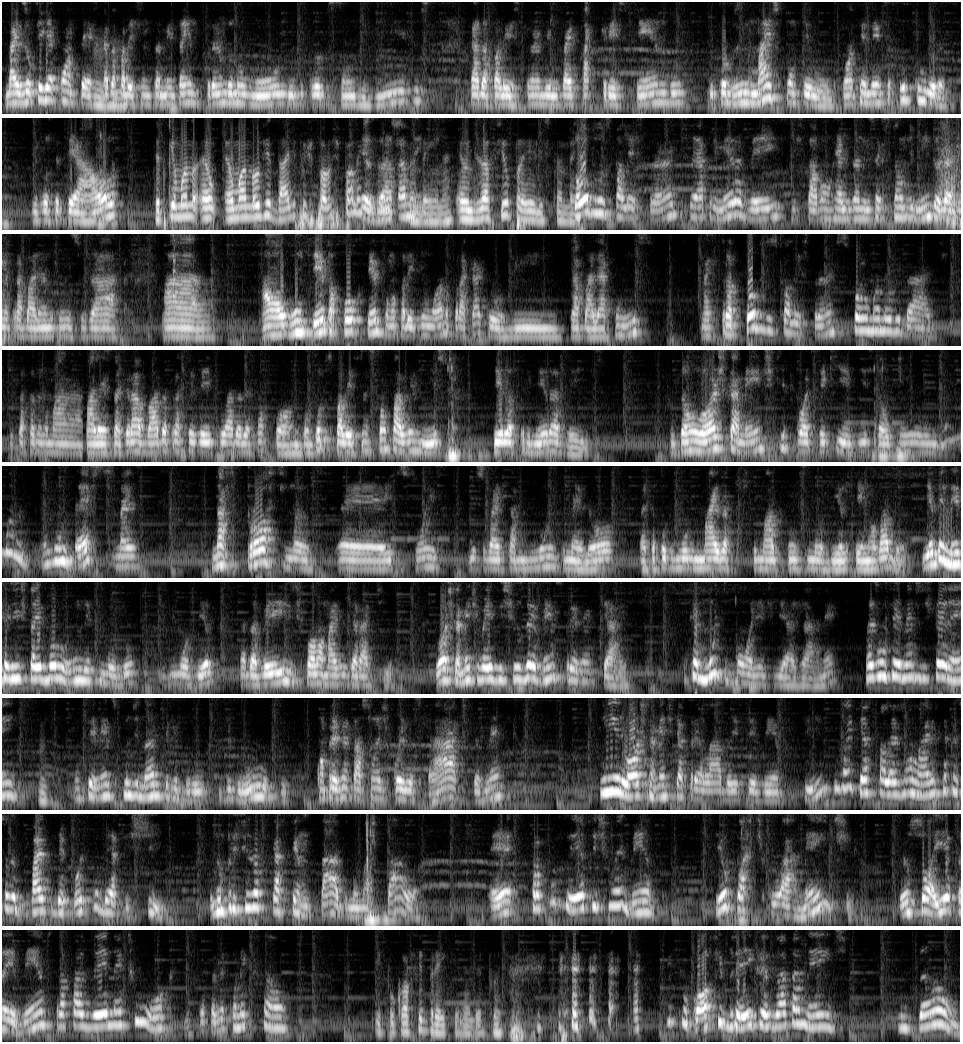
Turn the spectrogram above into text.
Mas o que, que acontece? Cada uhum. palestrante também está entrando no mundo de produção de vídeos, cada palestrante ele vai estar tá crescendo e produzindo mais conteúdo, com a tendência futura de você ter aulas. Até porque é uma, é, é uma novidade para os próprios palestrantes Exatamente. também, né? É um desafio para eles também. Todos os palestrantes é a primeira vez que estavam realizando isso, a exceção de mim, que eu já vinha trabalhando com isso já há, há algum tempo, há pouco tempo, como eu falei, de um ano para cá que eu vim trabalhar com isso. Mas para todos os palestrantes foi uma novidade. Você está fazendo uma palestra gravada para ser veiculada dessa forma. Então todos os palestrantes estão fazendo isso pela primeira vez. Então, logicamente, que pode ser que exista algum, algumas, alguns déficits, mas nas próximas é, edições isso vai estar muito melhor, vai estar todo mundo mais acostumado com esse modelo que é inovador. E a tendência é a gente está evoluindo esse modelo, modelo cada vez de forma mais interativa. Logicamente, vai existir os eventos presenciais porque é muito bom a gente viajar, né? Mas vão ser eventos diferentes, vão ser eventos com dinâmica de grupo, de grupo, com apresentações de coisas práticas, né? E, logicamente, que atrelado a esse evento físico, vai ter as palestras online que a pessoa vai depois poder assistir. Não precisa ficar sentado numa sala é, para poder assistir um evento. Eu, particularmente, eu só ia para evento para fazer network, para fazer conexão. E pro coffee break, né? Depois. e pro coffee break, exatamente. Então,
